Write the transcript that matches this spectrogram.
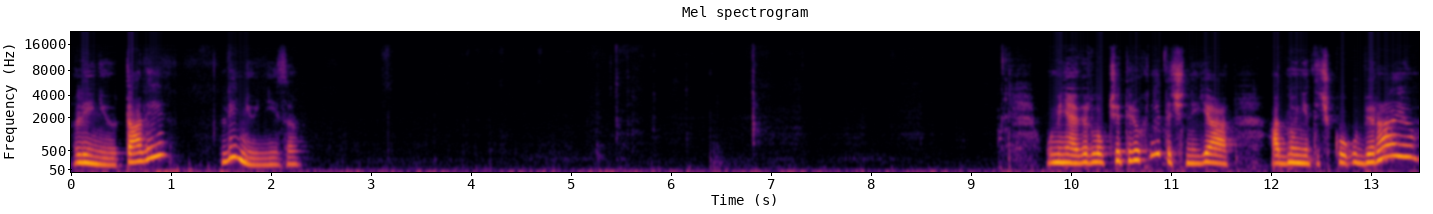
линию талии линию низа. У меня верлок четырехниточный, я одну ниточку убираю.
